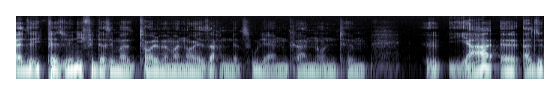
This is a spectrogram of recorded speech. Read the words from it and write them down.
also ich persönlich finde das immer toll, wenn man neue Sachen dazulernen kann. Und ähm, äh, ja, äh, also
